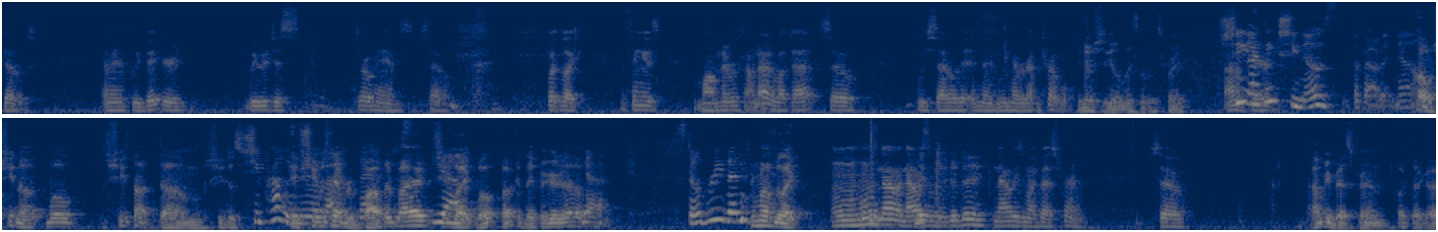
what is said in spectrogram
goes, and then if we bickered, we would just throw hands. So, but like the thing is, mom never found out about that, so we settled it, and then we never got in trouble. You know she's gonna listen to this, right? I She, don't I, care. think she knows about it now. Oh, she know. Well, she's not dumb. She just she probably if knew she was about never it bothered just- by it, she'd yeah, be like, well, fuck it, they figured it out. yeah, still breathing. Your mom be like, mm-hmm. Because now, now he's a good day. now he's my best friend. So I'm your best friend. Fuck that guy.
